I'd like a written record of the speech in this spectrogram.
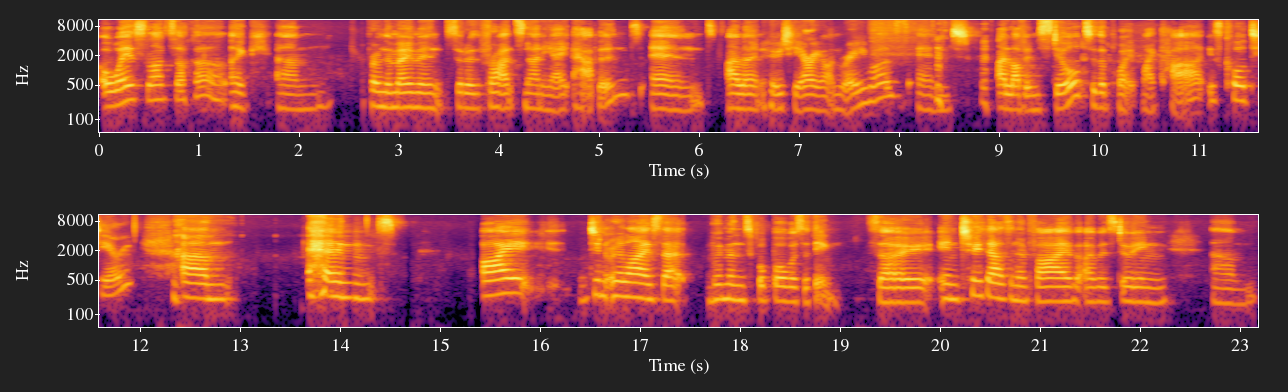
always loved soccer. Like um, from the moment sort of France 98 happened and I learned who Thierry Henry was and I love him still to the point my car is called Thierry. Um, and I didn't realize that women's football was a thing. So in 2005, I was doing um,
